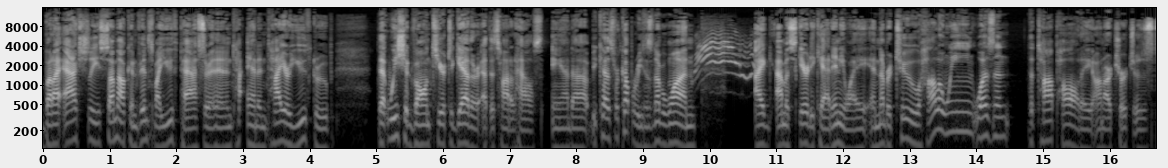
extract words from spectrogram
but I actually somehow convinced my youth pastor and an, enti- an entire youth group that we should volunteer together at this haunted house. And uh, because for a couple reasons. Number one, I, I'm a scaredy cat anyway. And number two, Halloween wasn't the top holiday on our church's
